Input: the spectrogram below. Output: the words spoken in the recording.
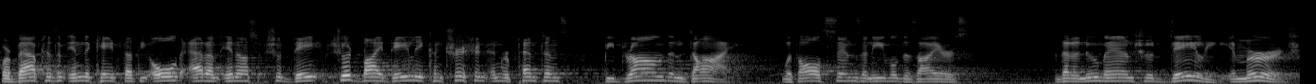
For baptism indicates that the old Adam in us should, da- should by daily contrition and repentance be drowned and die with all sins and evil desires, and that a new man should daily emerge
